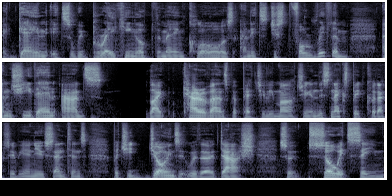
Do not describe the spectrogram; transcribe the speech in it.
again it's we're breaking up the main clause and it's just for rhythm and she then adds like caravans perpetually marching and this next bit could actually be a new sentence but she joins it with a dash. So so it seemed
